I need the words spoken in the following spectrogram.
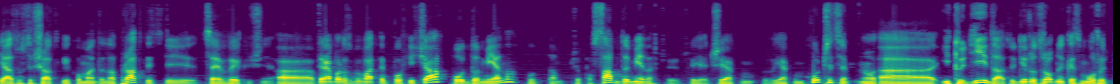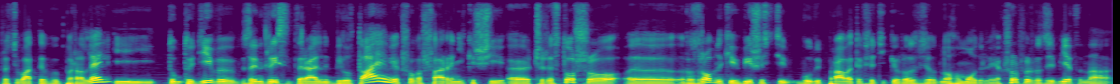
Я зустрічав такі команди на практиці, це виключення. Треба розбивати по фічах, по доменах, там, чи по сабдомінах, чи чи, чи як, як вам хочеться. От. І тоді, да, тоді розробники зможуть працювати в паралель, і тоді ви за increase -ите реально build time, якщо у вас шарені кеші, е, через те, що е, розробники в більшості будуть правити все тільки в розрізі одного модуля. Якщо ви розіб'єте на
